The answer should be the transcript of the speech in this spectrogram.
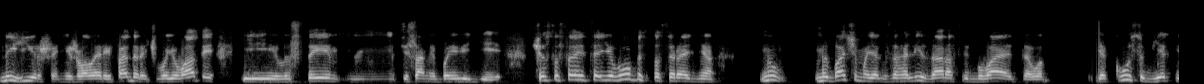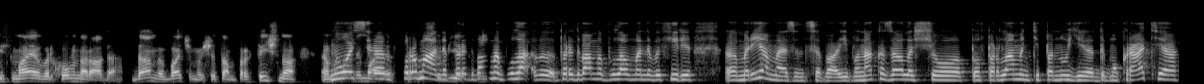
не гірше ніж Валерій Федорович воювати і вести ці самі бойові дії. Що стосується його безпосередньо, ну ми бачимо, як взагалі зараз відбувається от яку суб'єктність має Верховна Рада. Да, Ми бачимо, що там практично е, ну ось немає Романе. Перед вами була е, перед вами була в мене в ефірі е, Марія Мезенцева, і вона казала, що в парламенті панує демократія,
